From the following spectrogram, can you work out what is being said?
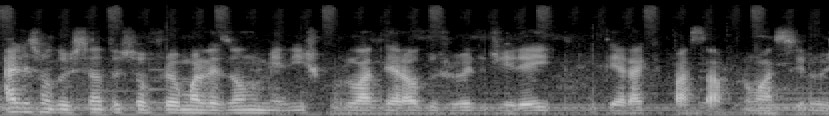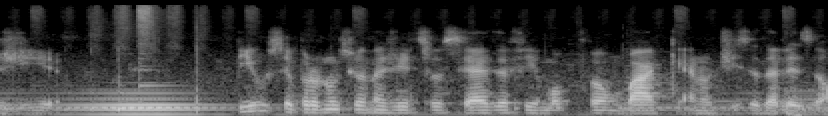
Alisson dos Santos sofreu uma lesão no menisco lateral do joelho direito e terá que passar por uma cirurgia. Pio se pronunciou nas redes sociais e afirmou que foi um baque a notícia da lesão,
